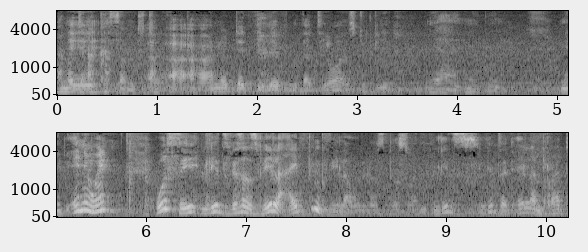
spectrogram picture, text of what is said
are not uh, accustomed to uh, are not at the level that he wants to be. Yeah, maybe. Maybe. Anyway, we'll see. Leeds versus Villa. I think Villa will lose this one. Leeds Leeds at Elland Rudd.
